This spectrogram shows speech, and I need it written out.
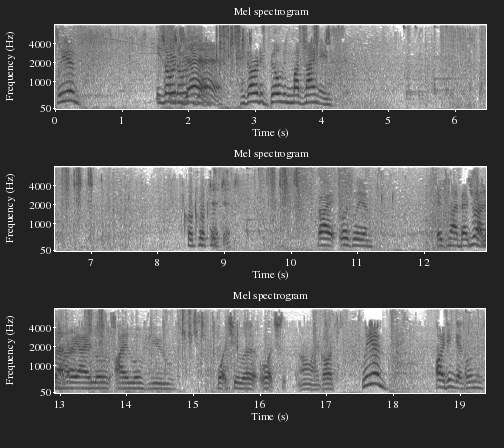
Liam, He's already, already there. there. he's already building Mad 90s. God, we're dead. Right, where's Liam? It's my bedtime, there, Harry. I love, I love you. Watch you, li- watch. Oh my God, Liam. Oh, I didn't get guns.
